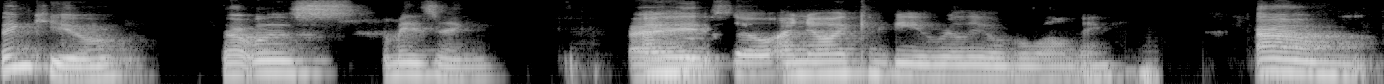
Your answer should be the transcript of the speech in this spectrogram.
Thank you. That was amazing. I, I hope so. I know I can be really overwhelming. Um,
